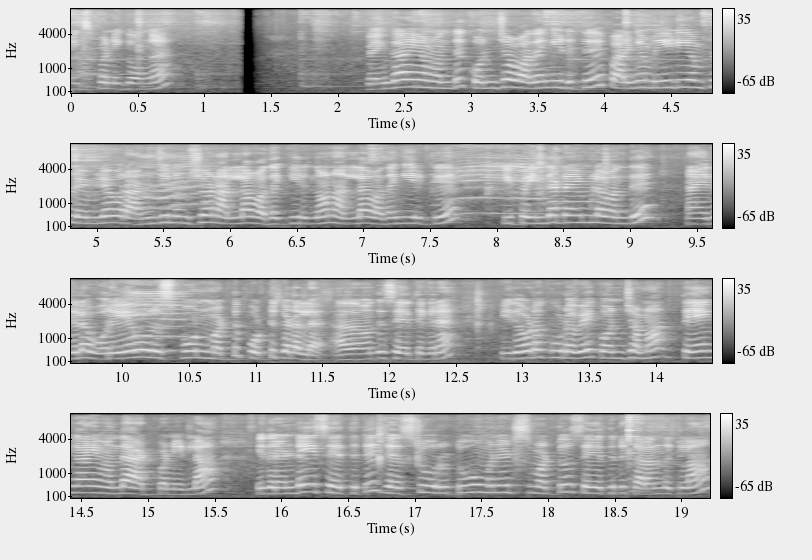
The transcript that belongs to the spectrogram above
மிக்ஸ் பண்ணிக்கோங்க. வெங்காயம் வந்து கொஞ்சம் வதங்கிடுத்து பாருங்கள் மீடியம் ஃப்ளேம்லேயே ஒரு அஞ்சு நிமிஷம் நல்லா வதக்கியிருந்தோம். நல்லா வதங்கியிருக்கு. இப்போ இந்த டைமில் வந்து நான் இதில் ஒரே ஒரு ஸ்பூன் மட்டும் பொட்டுக்கடலை அதை வந்து சேர்த்துக்கிறேன். இதோட கூடவே கொஞ்சமாக தேங்காயும் வந்து ஆட் பண்ணிடலாம். இது ரெண்டையும் சேர்த்துட்டு ஜஸ்ட் ஒரு டூ மினிட்ஸ் மட்டும் சேர்த்துட்டு கலந்துக்கலாம்.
